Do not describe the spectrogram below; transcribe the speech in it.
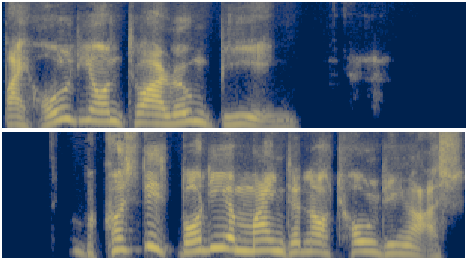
by holding on to our own being. Because this body and mind are not holding us,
